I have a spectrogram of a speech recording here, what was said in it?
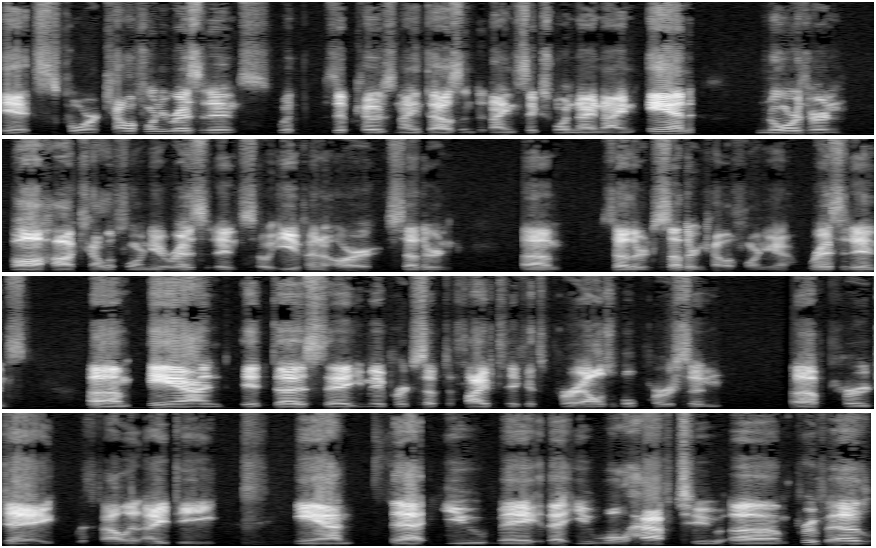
it's for California residents with zip codes 9000 to 96199 and northern Baja California residents, so even our southern, um, southern, southern California residents. Um, and it does say you may purchase up to five tickets per eligible person uh, per day with valid ID, and that you may that you will have to um, proof el-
